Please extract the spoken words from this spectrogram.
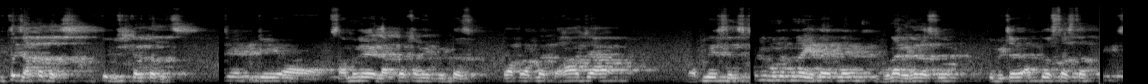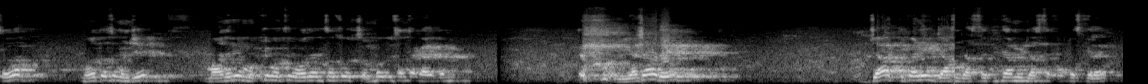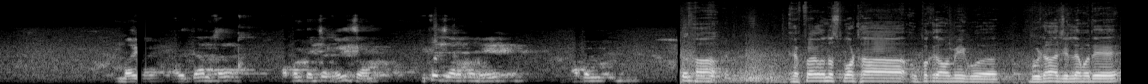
इथं जातातच इथे विजिट करतातच. जे जे सामान्य लॅपटॉप्स आणि प्रिंटर्स ते आपण आपल्या दहा ज्या आपले सेन्सिटिव्ह म्हणून त्यांना येता येत नाही गुन्हा घडलेला असतो ते बिचारे अत्यवस्थ असतात. सर्वात महत्त्वाचं म्हणजे माननीय मुख्यमंत्री महोदयांचा जो शंभर दिवसांचा कार्यक्रम याच्यामध्ये ज्या ठिकाणी जास्त जास्त तिथे आम्ही जास्त फोकस केला आहे महिला आणि त्यानुसार आपण त्यांच्या घरी जाऊन तिथेच जाऊन आपण हे आपण हा. F I on the spot हा उपक्रम आम्ही बुलढाणा जिल्ह्यामध्ये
